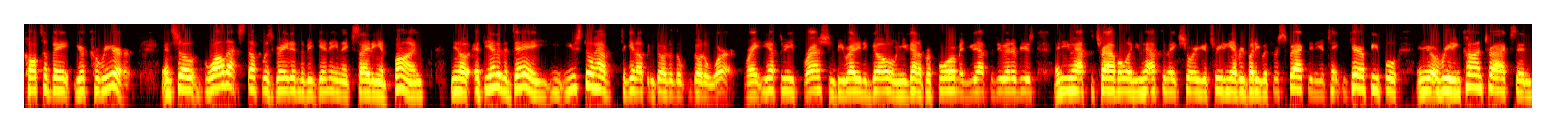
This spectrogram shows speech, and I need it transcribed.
cultivate your career. And so while that stuff was great in the beginning and exciting and fun, you know, at the end of the day, you still have to get up and go to the go to work, right? You have to be fresh and be ready to go, and you got to perform, and you have to do interviews, and you have to travel, and you have to make sure you're treating everybody with respect, and you're taking care of people, and you're reading contracts, and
